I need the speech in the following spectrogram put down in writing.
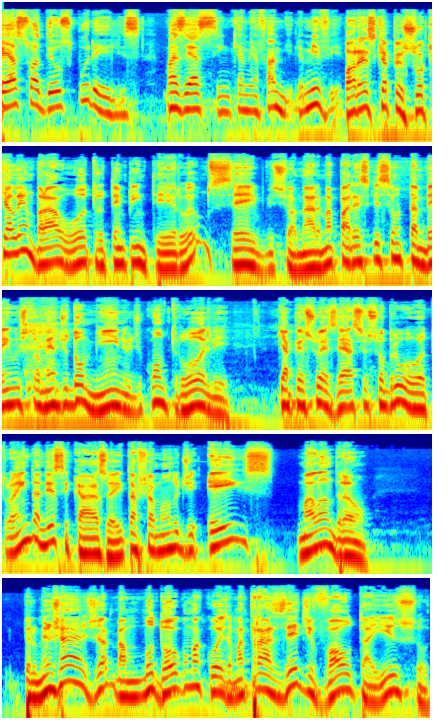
peço a Deus por eles. Mas é assim que a minha família me vê. Parece que a pessoa quer lembrar o outro o tempo inteiro. Eu não sei, missionário, mas parece que é também um instrumento de domínio, de controle que a pessoa exerce sobre o outro. Ainda nesse caso aí, tá chamando de ex-malandrão. Pelo menos já, já mudou alguma coisa, mas trazer de volta isso,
